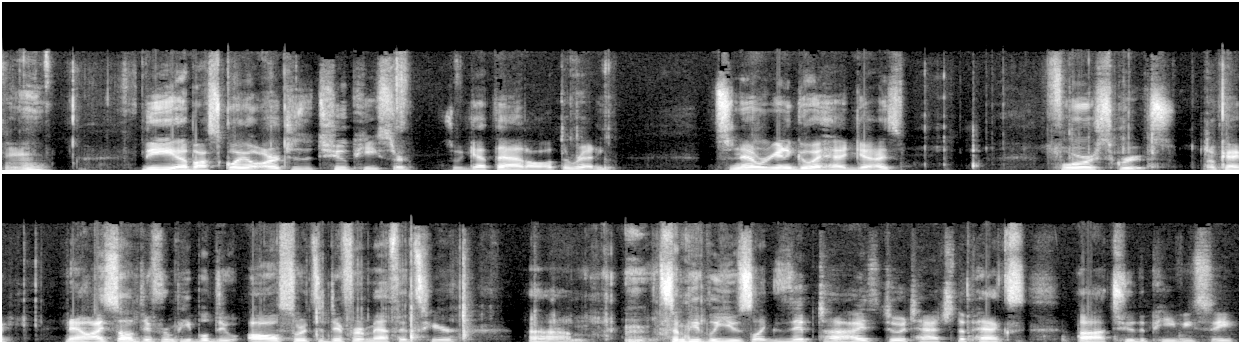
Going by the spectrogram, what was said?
the uh, Boscoyo arch is a two-piecer, so we got that all at the ready. So now we're going to go ahead, guys, four screws, okay? Now, I saw different people do all sorts of different methods here. Um, some people use like zip ties to attach the PEX uh, to the PVC.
